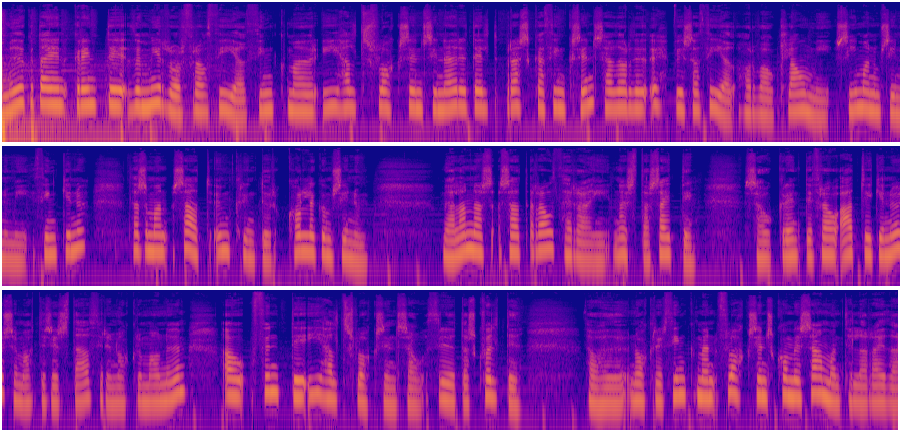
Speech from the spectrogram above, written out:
Á miðugudaginn greindi The Mirror frá því að þingmaður íhaldsflokksins í neðri deild Breska þingsins hefði orðið uppvísa því að horfa á klám í símanum sínum í þinginu þar sem hann satt umkringdur kollegum sínum. Meðal annars satt ráðherra í næsta sæti. Sá greindi frá atvikinu sem átti sér stað fyrir nokkru mánuðum á fundi íhaldsflokksins á þriðutaskvöldið. Þá höfðu nokkrir þingmenn flokksins komið saman til að ræða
